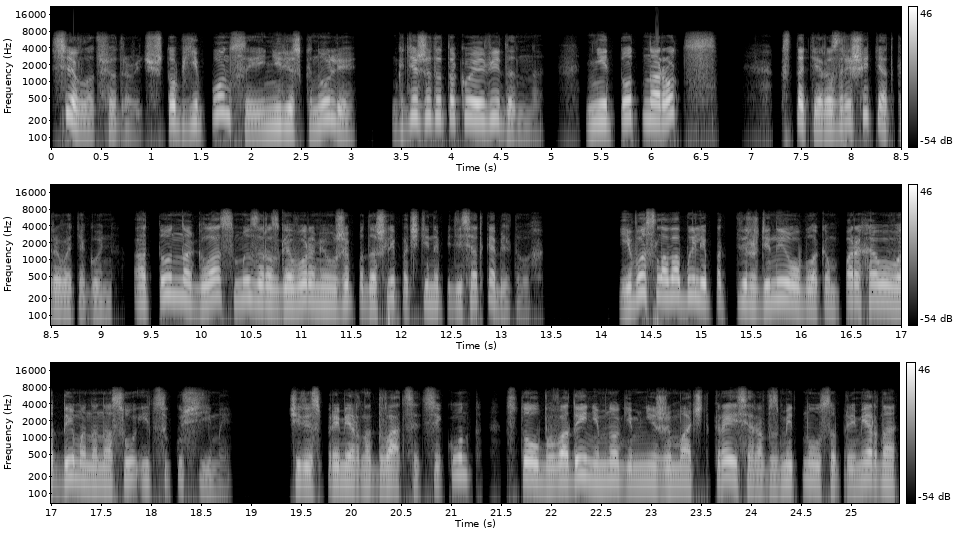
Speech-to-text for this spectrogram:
Всеволод Федорович, чтоб японцы и не рискнули. Где же это такое видано? Не тот народ -с. Кстати, разрешите открывать огонь? А то на глаз мы за разговорами уже подошли почти на 50 кабельтовых. Его слова были подтверждены облаком порохового дыма на носу и Цукусимы. Через примерно 20 секунд столб воды немногим ниже мачт крейсера взметнулся примерно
